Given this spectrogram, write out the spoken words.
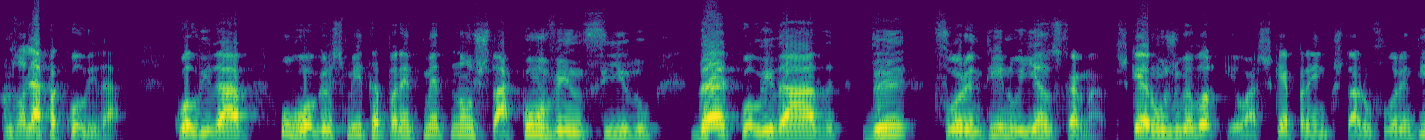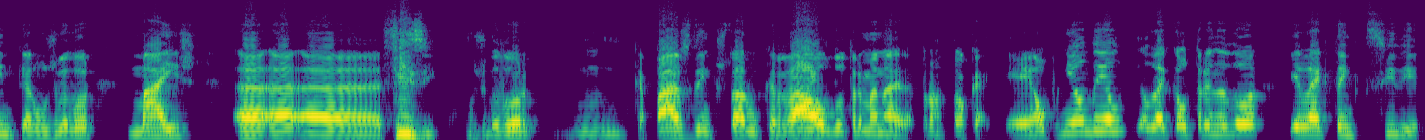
Vamos olhar para a qualidade qualidade, o Roger Schmidt aparentemente não está convencido da qualidade de Florentino e Enzo Fernandes. Quer um jogador, eu acho que é para encostar o Florentino, quer um jogador mais uh, uh, uh, físico, um jogador hum, capaz de encostar o Cardal de outra maneira. Pronto, ok. É a opinião dele, ele é que é o treinador, ele é que tem que decidir.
